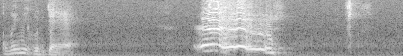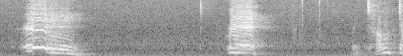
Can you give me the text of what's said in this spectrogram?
กูไม่มีกุญแจเอ้ยเอ้ย แม่มันช้ำใจ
